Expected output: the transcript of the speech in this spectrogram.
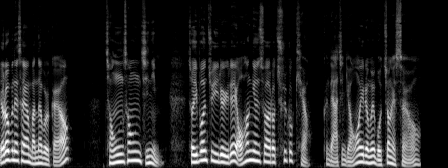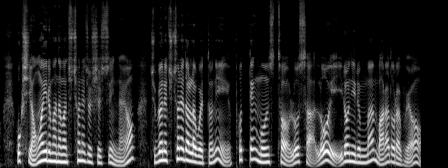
여러분의 사연 만나볼까요? 정성지님. 저 이번 주 일요일에 어학연수하러 출국해요. 근데 아직 영어 이름을 못 정했어요. 혹시 영어 이름 하나만 추천해 주실 수 있나요? 주변에 추천해 달라고 했더니 포땡 몬스터, 로사, 로이 이런 이름만 말하더라고요.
